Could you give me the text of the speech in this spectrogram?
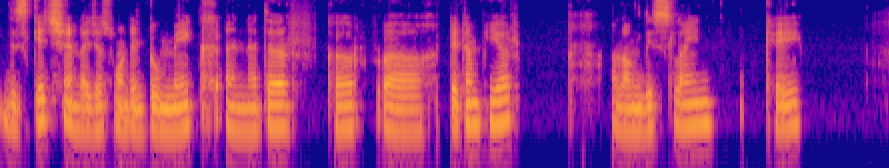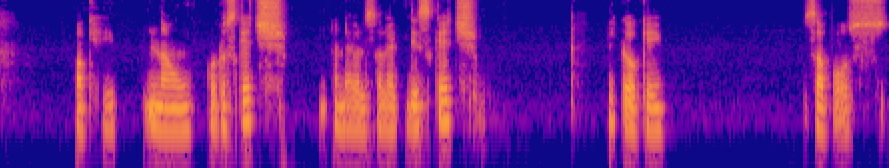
the sketch and I just wanted to make another curve uh, datum here along this line. Okay. Okay. Now go to sketch and I will select this sketch. Click OK. Suppose.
